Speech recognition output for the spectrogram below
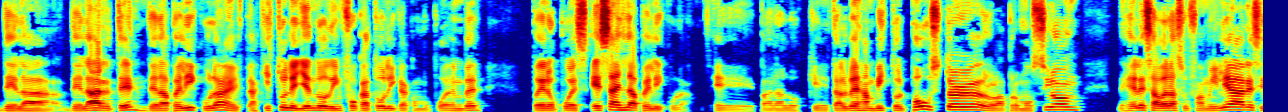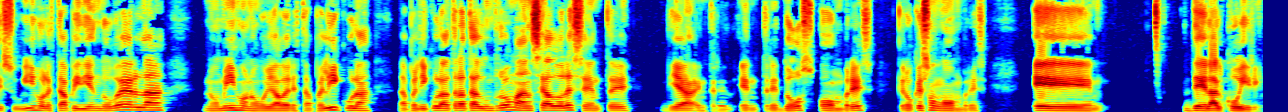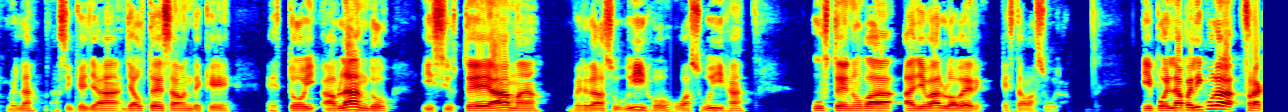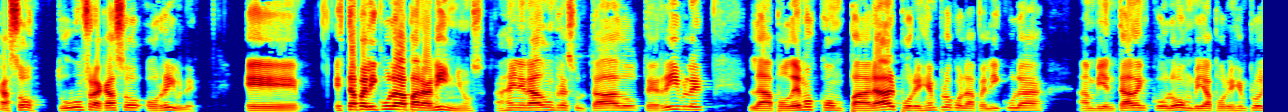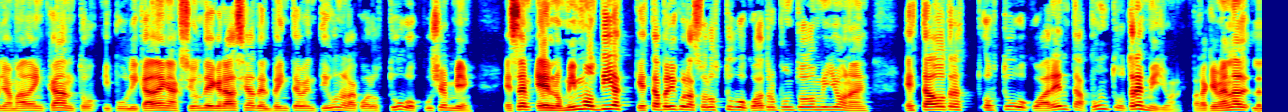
de la, del arte de la película. Aquí estoy leyendo de Info Católica, como pueden ver, pero pues esa es la película. Eh, para los que tal vez han visto el póster o la promoción, déjele saber a sus familiares si su hijo le está pidiendo verla. No, mi hijo, no voy a ver esta película. La película trata de un romance adolescente entre, entre dos hombres, creo que son hombres, eh, del arcoíris, ¿verdad? Así que ya, ya ustedes saben de qué estoy hablando. Y si usted ama, ¿verdad?, a su hijo o a su hija, usted no va a llevarlo a ver esta basura. Y pues la película fracasó, tuvo un fracaso horrible. Eh, esta película para niños ha generado un resultado terrible. La podemos comparar, por ejemplo, con la película ambientada en Colombia, por ejemplo, llamada Encanto y publicada en Acción de Gracias del 2021, la cual obtuvo, escuchen bien, en los mismos días que esta película solo obtuvo 4.2 millones, esta otra obtuvo 40.3 millones, para que vean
